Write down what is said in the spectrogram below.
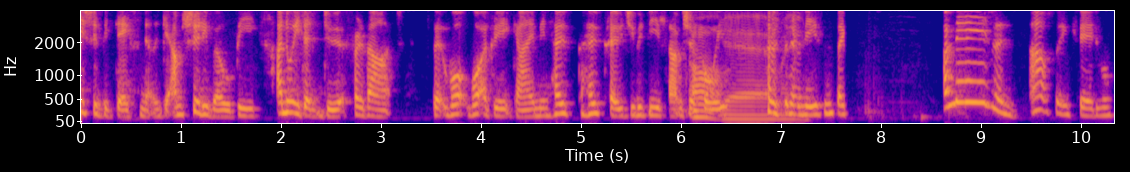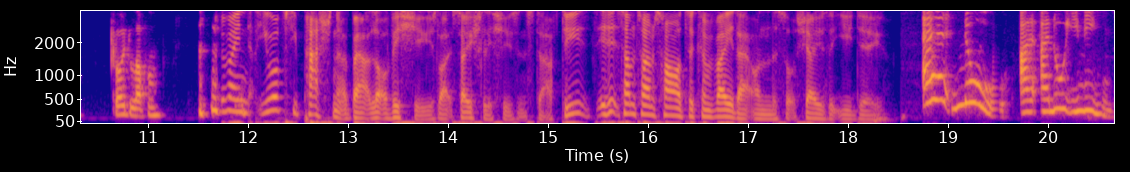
He should be definitely. Get, I'm sure he will be. I know he didn't do it for that, but what what a great guy. I mean, how how proud you would be if that was your Oh, boy. Yeah, That was an amazing. amazing thing. Amazing, absolutely incredible. God love him. Lorraine, you're obviously passionate about a lot of issues, like social issues and stuff. Do you? Is it sometimes hard to convey that on the sort of shows that you do? Uh, no, I, I know what you mean,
